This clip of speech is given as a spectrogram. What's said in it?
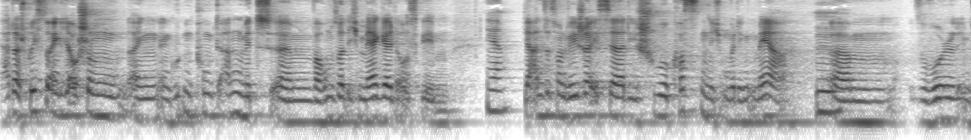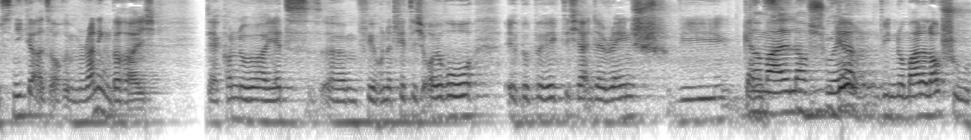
Ja, da sprichst du eigentlich auch schon einen, einen guten Punkt an mit, ähm, warum soll ich mehr Geld ausgeben? Ja. Der Ansatz von Veja ist ja, die Schuhe kosten nicht unbedingt mehr. Ähm, sowohl im Sneaker- als auch im Running-Bereich. Der Condor jetzt ähm, für 140 Euro äh, be- bewegt sich ja in der Range wie ganz Normale Laufschuhe, ja, wie ein normaler Laufschuh.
